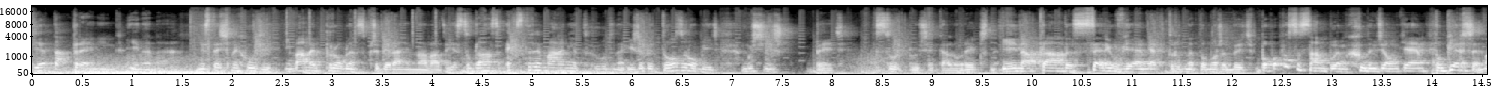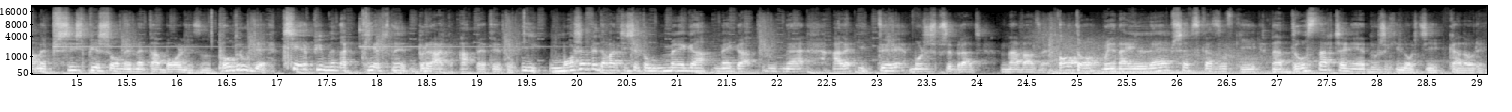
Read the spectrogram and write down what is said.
Dieta, trening i inne. Jesteśmy chudzi i mamy problem z przybieraniem na wadze. Jest to dla nas ekstremalnie trudne i żeby to zrobić, musisz być w surplusie kalorycznym. I naprawdę serio wiem, jak trudne to może być, bo po prostu sam byłem chudym ziomkiem. Po pierwsze, mamy przyspieszony metabolizm. Po drugie, cierpimy na piękny brak apetytu. I może wydawać Ci się to mega, mega trudne, ale i Ty możesz przybrać na wadze. Oto moje najlepsze wskazówki na dostarczenie dużych ilości kalorii.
